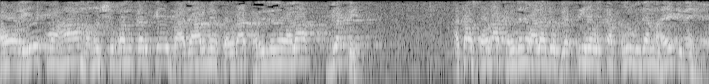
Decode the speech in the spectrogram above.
और एक वहाँ मनुष्य बन करके बाज़ार में सौदा खरीदने वाला व्यक्ति। अच्छा सौदा खरीदने वाला जो व्यक्ति है, उसका पूर्व जन्म है कि नहीं है?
